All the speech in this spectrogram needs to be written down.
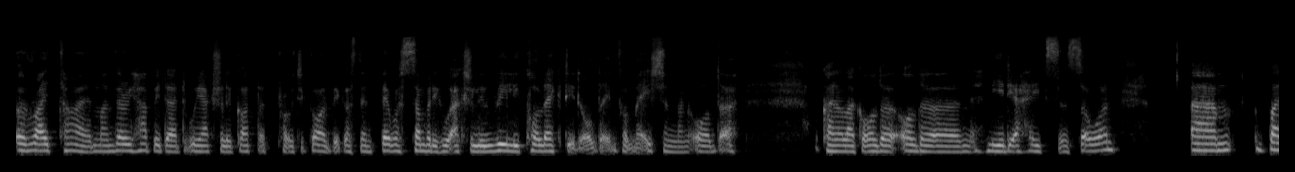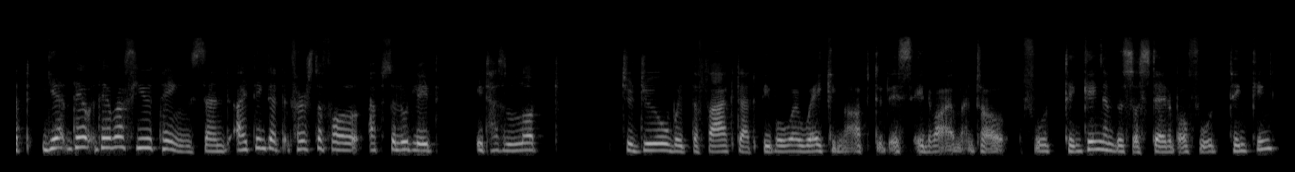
a right time. I'm very happy that we actually got that project on because then there was somebody who actually really collected all the information and all the kind of like all the all the um, media hits and so on. Um, but yeah, there there were a few things, and I think that first of all, absolutely, it, it has a lot to do with the fact that people were waking up to this environmental food thinking and the sustainable food thinking.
